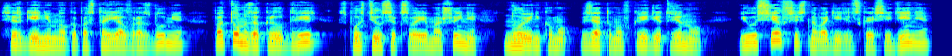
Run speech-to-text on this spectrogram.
Сергей немного постоял в раздумье, потом закрыл дверь, спустился к своей машине, новенькому, взятому в кредит Рено, и, усевшись на водительское сиденье,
